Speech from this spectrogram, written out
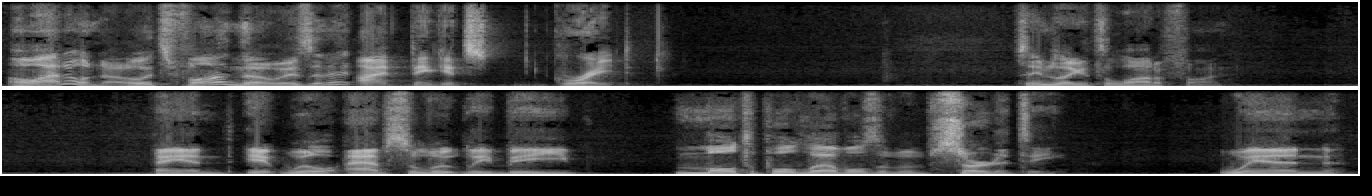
Oh, I don't know. It's fun, though, isn't it? I think it's great. Seems like it's a lot of fun. And it will absolutely be multiple levels of absurdity when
